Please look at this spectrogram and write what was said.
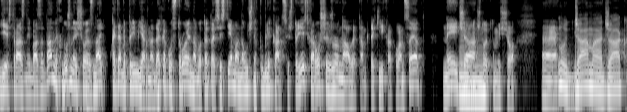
есть разные базы данных, нужно еще знать хотя бы примерно, да, как устроена вот эта система научных публикаций, что есть хорошие журналы, там, такие как Lancet, Nature, mm-hmm. что там еще, ну, Джама, Джак.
